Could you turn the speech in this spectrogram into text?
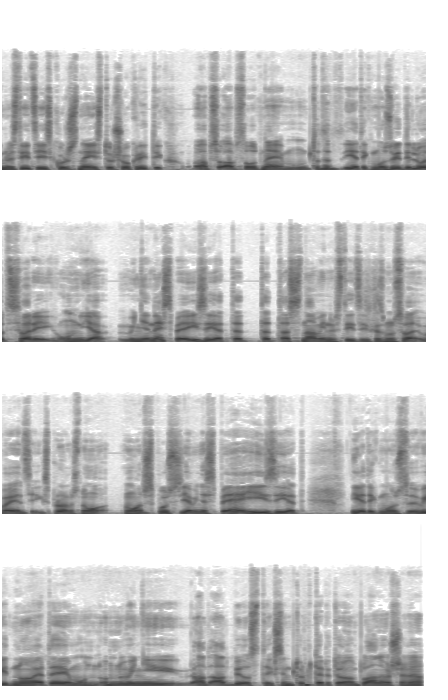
investīcijas, kuras neiztur šo kritiku. Absol, absolūti nē. Tad, tad ietekme uz vidi ir ļoti svarīga. Un, ja viņa nespēja iziet, tad, tad tas nav investīcijas, kas mums vajadzīgas. Protams, no, no otras puses, ja viņa spēja iziet, ietekme uz vidi novērtējumu un, un viņi atbilst teiksim, teritoriālajā plānošanā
